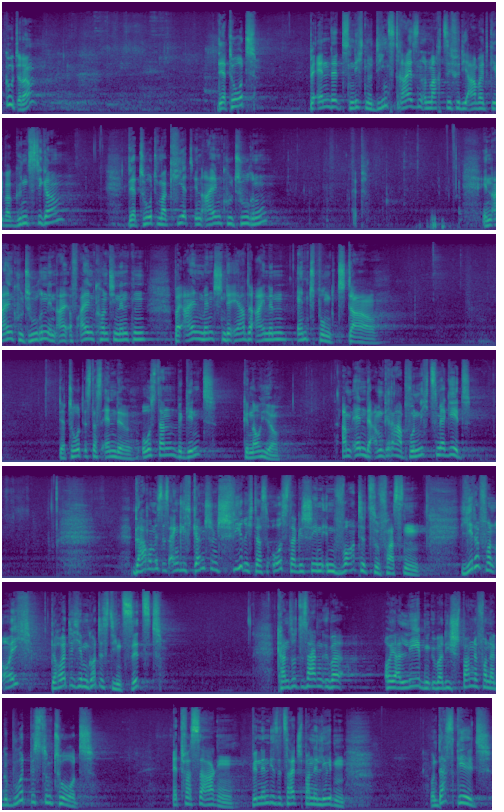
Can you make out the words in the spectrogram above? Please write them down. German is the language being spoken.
Gut, oder? Der Tod beendet nicht nur Dienstreisen und macht sie für die Arbeitgeber günstiger. Der Tod markiert in allen Kulturen, in allen Kulturen, in all, auf allen Kontinenten, bei allen Menschen der Erde einen Endpunkt dar. Der Tod ist das Ende. Ostern beginnt genau hier. Am Ende, am Grab, wo nichts mehr geht. Darum ist es eigentlich ganz schön schwierig, das Ostergeschehen in Worte zu fassen. Jeder von euch, der heute hier im Gottesdienst sitzt, kann sozusagen über euer Leben, über die Spanne von der Geburt bis zum Tod etwas sagen. Wir nennen diese Zeitspanne Leben. Und das gilt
